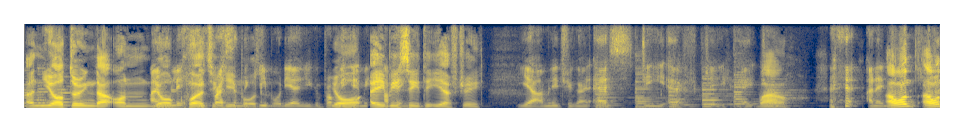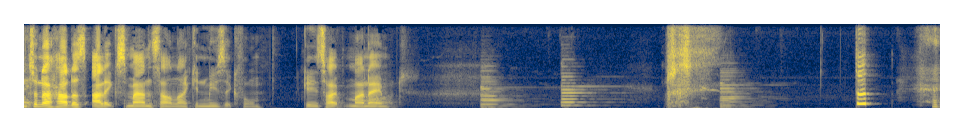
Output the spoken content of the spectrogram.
And you're doing that on I'm your QWERTY keyboard. keyboard. Yeah, you can probably your A B C D E F G. Yeah, I'm literally going S D F G H. Wow. and I want I want to know how does Alex Mann sound like in music form. Can you type my name?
